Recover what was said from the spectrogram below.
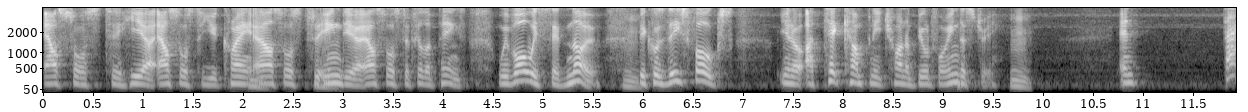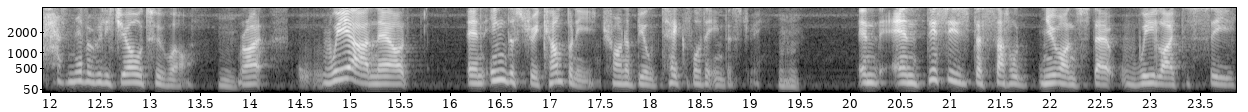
Outsource to here, outsource to Ukraine, hmm. outsource to India, outsource to Philippines. We've always said no because these folks, you know, are tech company trying to build for industry, and that has never really gelled too well, Hmm. right? We are now an industry company trying to build tech for the industry. Mm-hmm. And and this is the subtle nuance that we like to see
